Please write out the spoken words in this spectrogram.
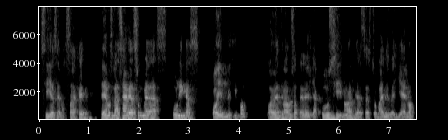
sillas de masaje. Tenemos las áreas húmedas únicas hoy en México. Obviamente vamos a tener el jacuzzi, ¿no? Ya sabes, tu baño de hielo.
